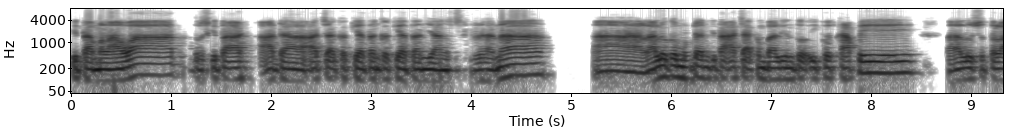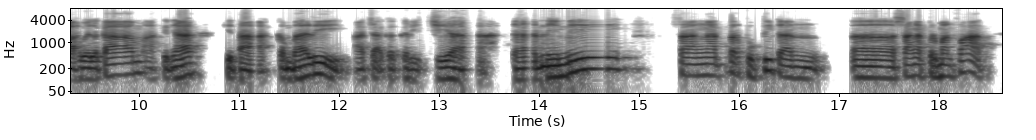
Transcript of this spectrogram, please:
kita melawat, terus kita ada ajak kegiatan-kegiatan yang sederhana, nah, lalu kemudian kita ajak kembali untuk ikut KP, lalu setelah welcome, akhirnya kita kembali ajak ke gereja. Dan ini sangat terbukti dan uh, sangat bermanfaat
